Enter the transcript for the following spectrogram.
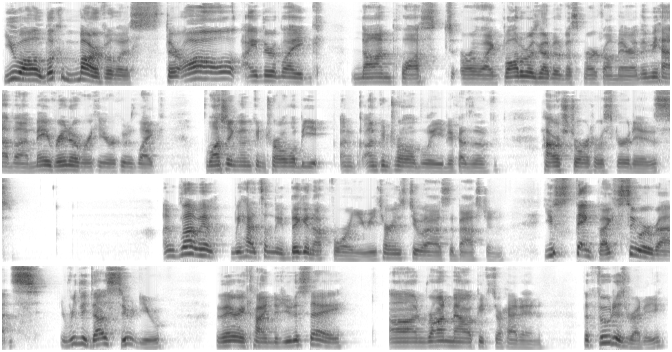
You all look marvelous. They're all either like nonplussed or like Baltimore's got a bit of a smirk on there. And then we have uh, Mei Rin over here who's like blushing uncontrollably, un- uncontrollably because of how short her skirt is. I'm glad we have we had something big enough for you. He turns to uh, Sebastian. You stink like sewer rats. It really does suit you. Very kind of you to say. Uh, and Ran Mao peeks her head in. The food is ready.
